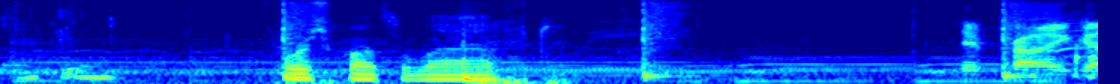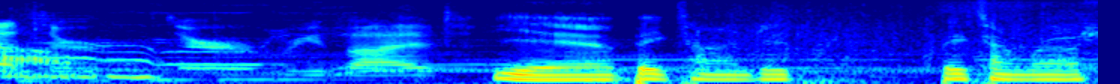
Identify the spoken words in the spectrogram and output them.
Thank you. Four spots left. They probably got their their revive. Yeah. Big time, dude. Big time rush.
